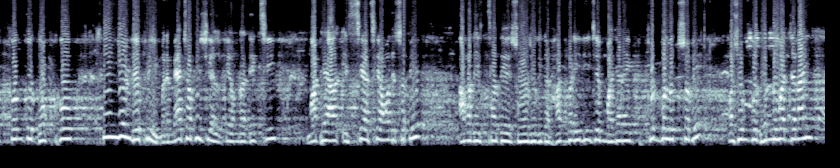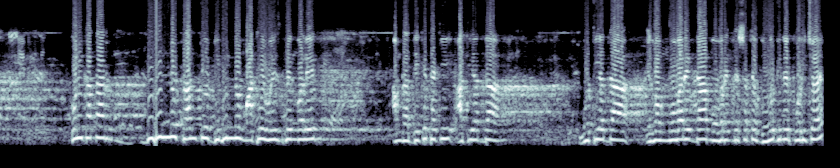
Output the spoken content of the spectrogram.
অত্যন্ত দক্ষ তিনজন রেফারি মানে ম্যাচ অফিসিয়ালকে আমরা দেখছি। মাঠে এসছে আজকে আমাদের সাথে। আমাদের সাথে সহযোগিতার হাত বাড়িয়ে দিয়েছে মাজারাই ফুটবল উৎসবে। অসংখ্য ধন্যবাদ জানাই। কলকাতার বিভিন্ন প্রান্তে, বিভিন্ন মাঠে ওয়েস্ট বেঙ্গলের আমরা দেখে থাকি আতিয়ারদা মতিয়াদা এবং মোবারকদা। মোবারকদের সাথে বহুদিনের পরিচয়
